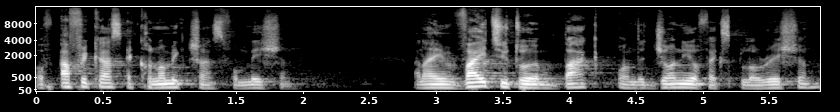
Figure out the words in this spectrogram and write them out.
of Africa's economic transformation. And I invite you to embark on the journey of exploration,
